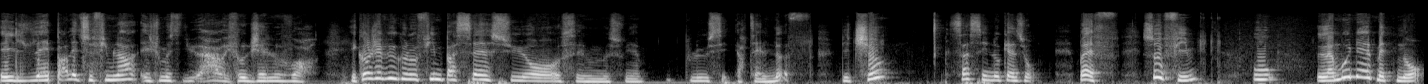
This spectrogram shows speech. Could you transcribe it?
et il avait parlé de ce film-là, et je me suis dit, ah, il faut que j'aille le voir. Et quand j'ai vu que le film passait sur, je me souviens plus, c'est RTL 9, j'ai dit, tiens, ça c'est une occasion. Bref, ce film où la monnaie maintenant,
